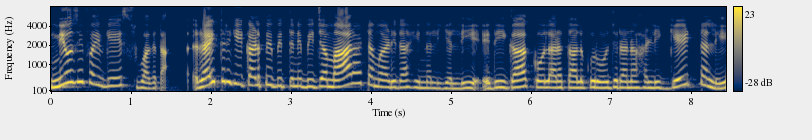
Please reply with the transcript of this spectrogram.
ನ್ಯೂಸಿ ಫೈವ್ಗೆ ಸ್ವಾಗತ. ರೈತರಿಗೆ ಕಳಪೆ ಬಿತ್ತನೆ ಬೀಜ ಮಾರಾಟ ಮಾಡಿದ ಹಿನ್ನೆಲೆಯಲ್ಲಿ ಇದೀಗ ಕೋಲಾರ ತಾಲೂಕು ರೋಜರನಹಳ್ಳಿ ಗೇಟ್ನಲ್ಲಿ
